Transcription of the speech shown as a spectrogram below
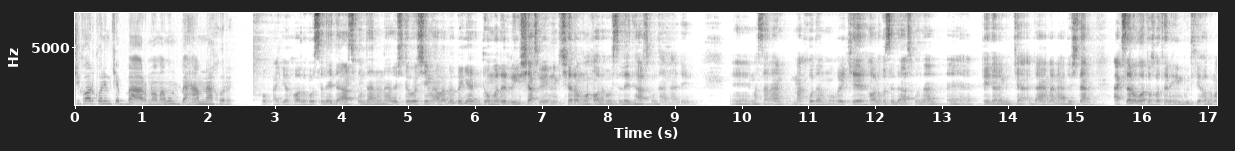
چیکار کنیم که برنامهمون به هم نخوره؟ خب اگه حال حوصله درس خوندن رو نداشته باشیم اول بگردیم دنبال ریشه ببینیم چرا ما حال حوصله درس خوندن نداریم. مثلا من خودم موقعی که حال حوصله درس خوندن پیدا نمی‌کردم و نداشتم اکثر اوقات به خاطر این بود که حالا من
